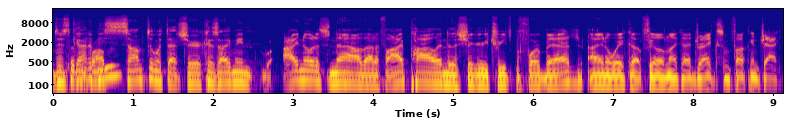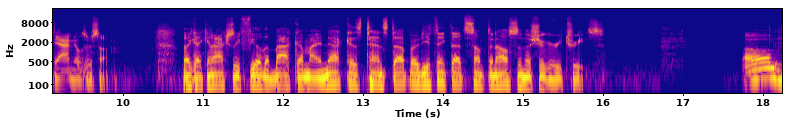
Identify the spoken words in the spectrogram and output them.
There's Such got to be something with that sugar because I mean, I notice now that if I pile into the sugary treats before bed, I'm gonna wake up feeling like I drank some fucking Jack Daniels or something. Like I can actually feel the back of my neck is tensed up, or do you think that's something else in the sugary treats? Um,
